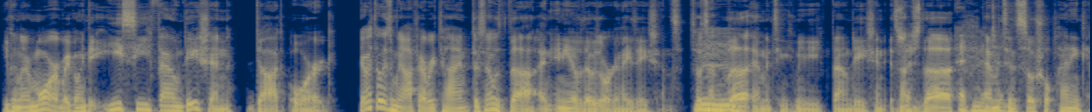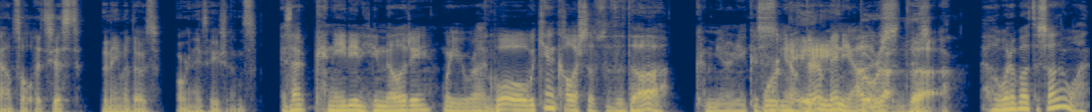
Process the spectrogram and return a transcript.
You can learn more by going to ecfoundation.org. You know what throws me off every time? There's no the in any of those organizations. So it's Mm. not the Edmonton Community Foundation. It's, It's not the Edmonton. Edmonton. Social Planning Council. It's just the name of those organizations. Is that Canadian humility where you were like, whoa, we can't call ourselves the community because, you know, there are many others. But we're not the. Hell, What about this other one?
